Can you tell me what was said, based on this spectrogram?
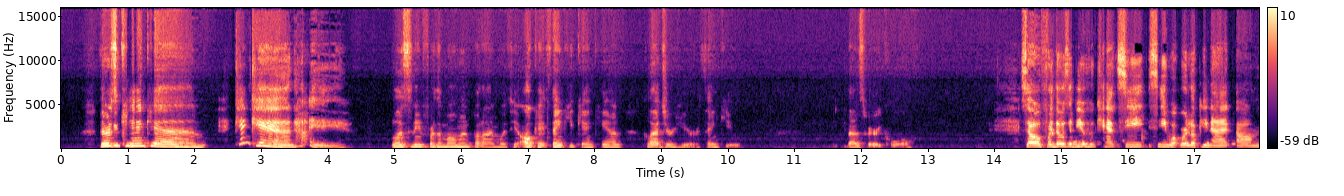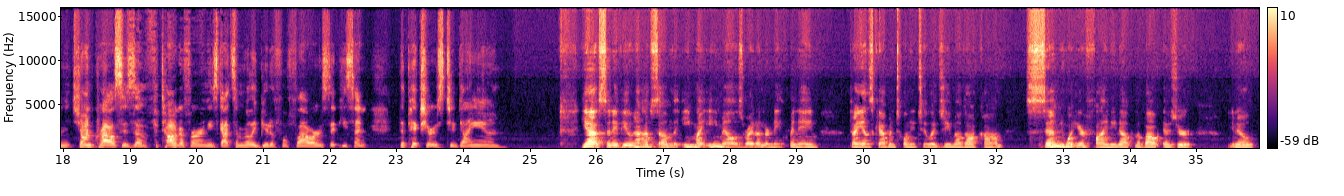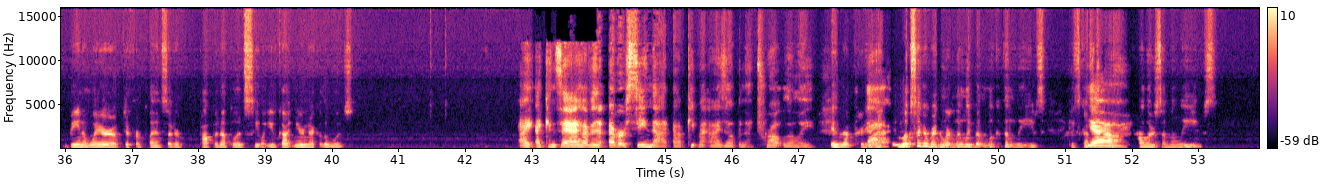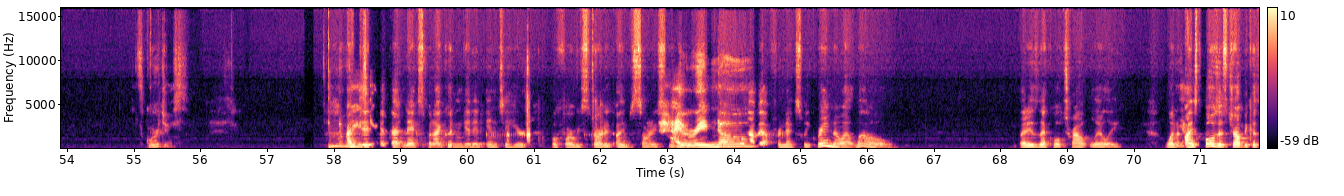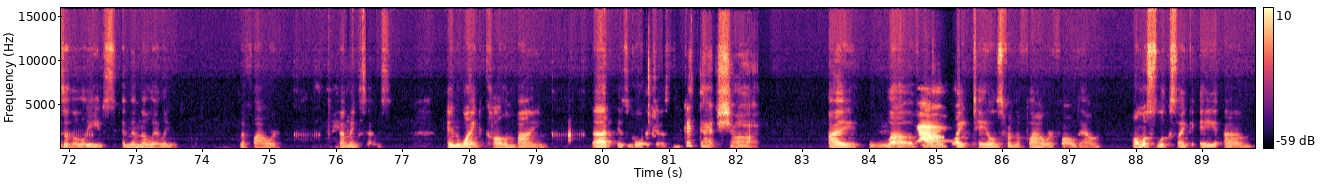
There's Can Can. Can Can, hi. Listening for the moment, but I'm with you. Okay, thank you, Can Can. Glad you're here. Thank you. That's very cool. So for those of you who can't see see what we're looking at, um, Sean Kraus is a photographer and he's got some really beautiful flowers that he sent the pictures to Diane. Yes, and if you have some, the e- my email is right underneath my name, Diane's Cabin 22 at gmail.com. Send what you're finding out and about as you're, you know, being aware of different plants that are popping up. Let's see what you've got in your neck of the woods. I, I can say I haven't ever seen that. I'll keep my eyes open. A trout lily. Isn't that pretty? Yeah. It looks like a regular lily, but look at the leaves. It's got Yeah, colors on the leaves. it's gorgeous. I I did get that next, but I couldn't get it into here before we started. I'm sorry. Hi, sweetheart. Reno. We'll have that for next week. Reno, hello. But isn't that cool? Trout lily. One, Yeah. I suppose it's trout because of the leaves and then the lily, the flower. That makes sense. And white columbine. That is gorgeous. Look at that shot. I love how the white tails from the flower fall down. Almost looks like a um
